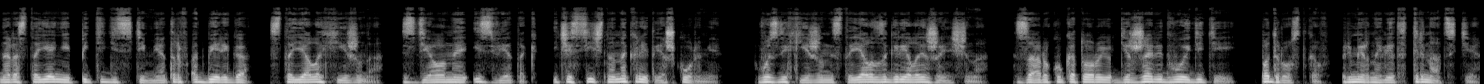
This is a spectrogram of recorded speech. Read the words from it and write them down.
На расстоянии 50 метров от берега стояла хижина, сделанная из веток и частично накрытая шкурами. Возле хижины стояла загорелая женщина, за руку которую держали двое детей, подростков, примерно лет 13.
